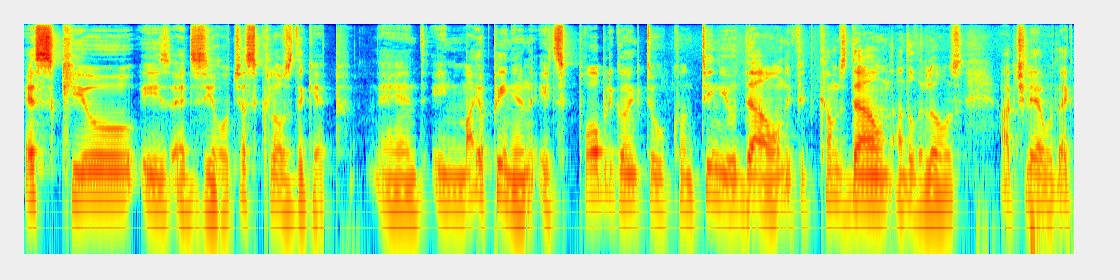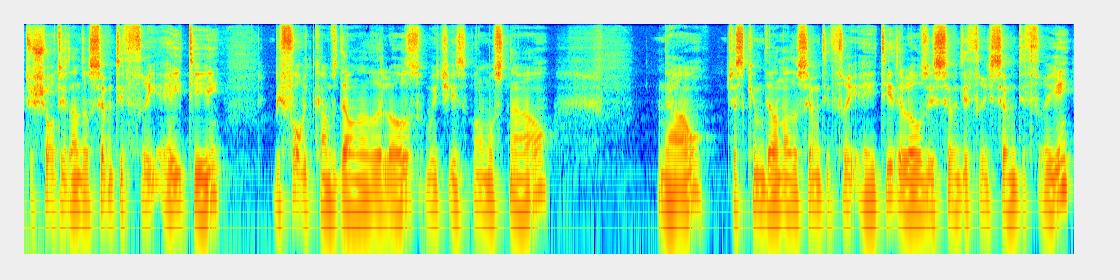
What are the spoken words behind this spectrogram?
SQ is at zero just close the gap and in my opinion it's probably going to continue down if it comes down under the lows actually I would like to short it under 73.80 before it comes down under the lows, which is almost now. Now, just came down under 73.80. The lows is 73.73.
